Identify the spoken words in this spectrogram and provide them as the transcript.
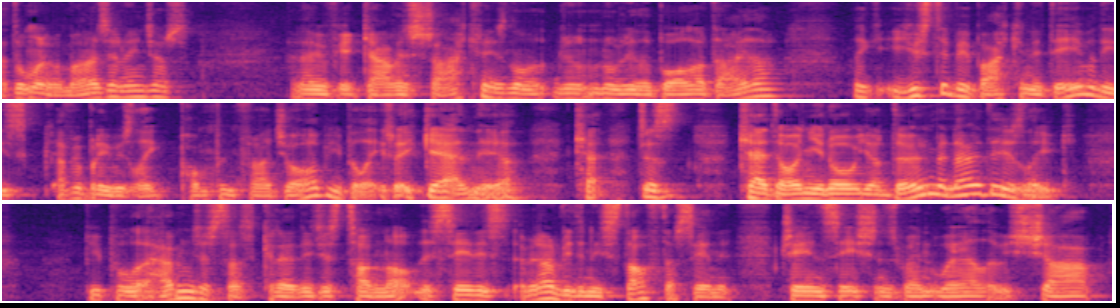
I don't want to be a manager Rangers. And now we've got Gavin Strachan. He's not, no, not really bothered either. Like it used to be back in the day where these everybody was like pumping for a job. You'd be like, right, get in there, kid, just kid on. You know what you're doing. But nowadays, like people like him just kind of they just turn up. They say this. I mean, I'm reading his stuff. They're saying the training sessions went well. It was sharp.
